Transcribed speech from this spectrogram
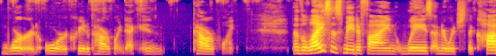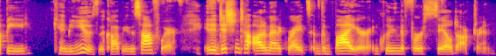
Word or create a PowerPoint deck in PowerPoint. Now, the license may define ways under which the copy can be used, the copy of the software, in addition to automatic rights of the buyer, including the first sale doctrine.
